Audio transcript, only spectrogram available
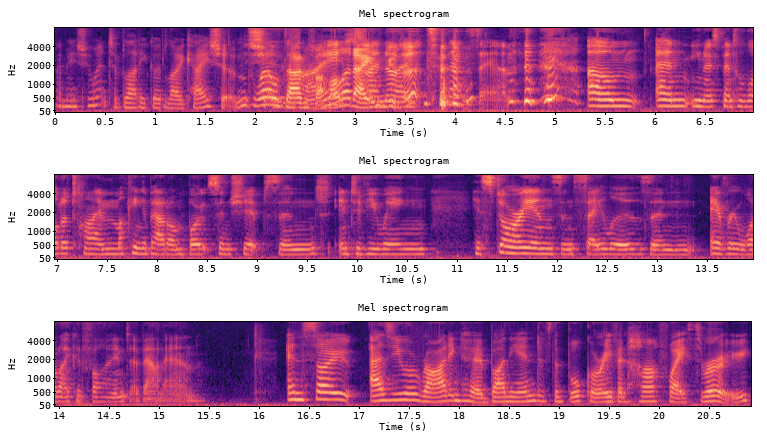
I mean, she went to bloody good locations. Well done right. for holiday I know. visit. Thanks, Anne. um, and you know, spent a lot of time mucking about on boats and ships and interviewing historians and sailors and everyone I could find about Anne. And so, as you were writing her, by the end of the book, or even halfway through,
